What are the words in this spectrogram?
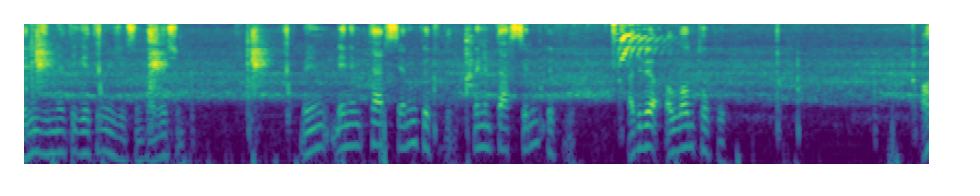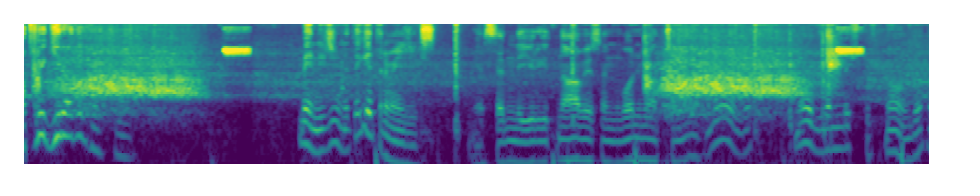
Beni cinnete getirmeyeceksin kardeşim. Benim benim ters yanım kötüdür. Benim ters yanım kötüdür. Hadi be Allah'ın topu. At ve gir hadi. Beni cinnete getirmeyeceksin. Ya sen de yürü git ne yapıyorsun? Gol mü atacaksın? Ne oldu? Ne oldu lan Beşiktaş? Ne oldu?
